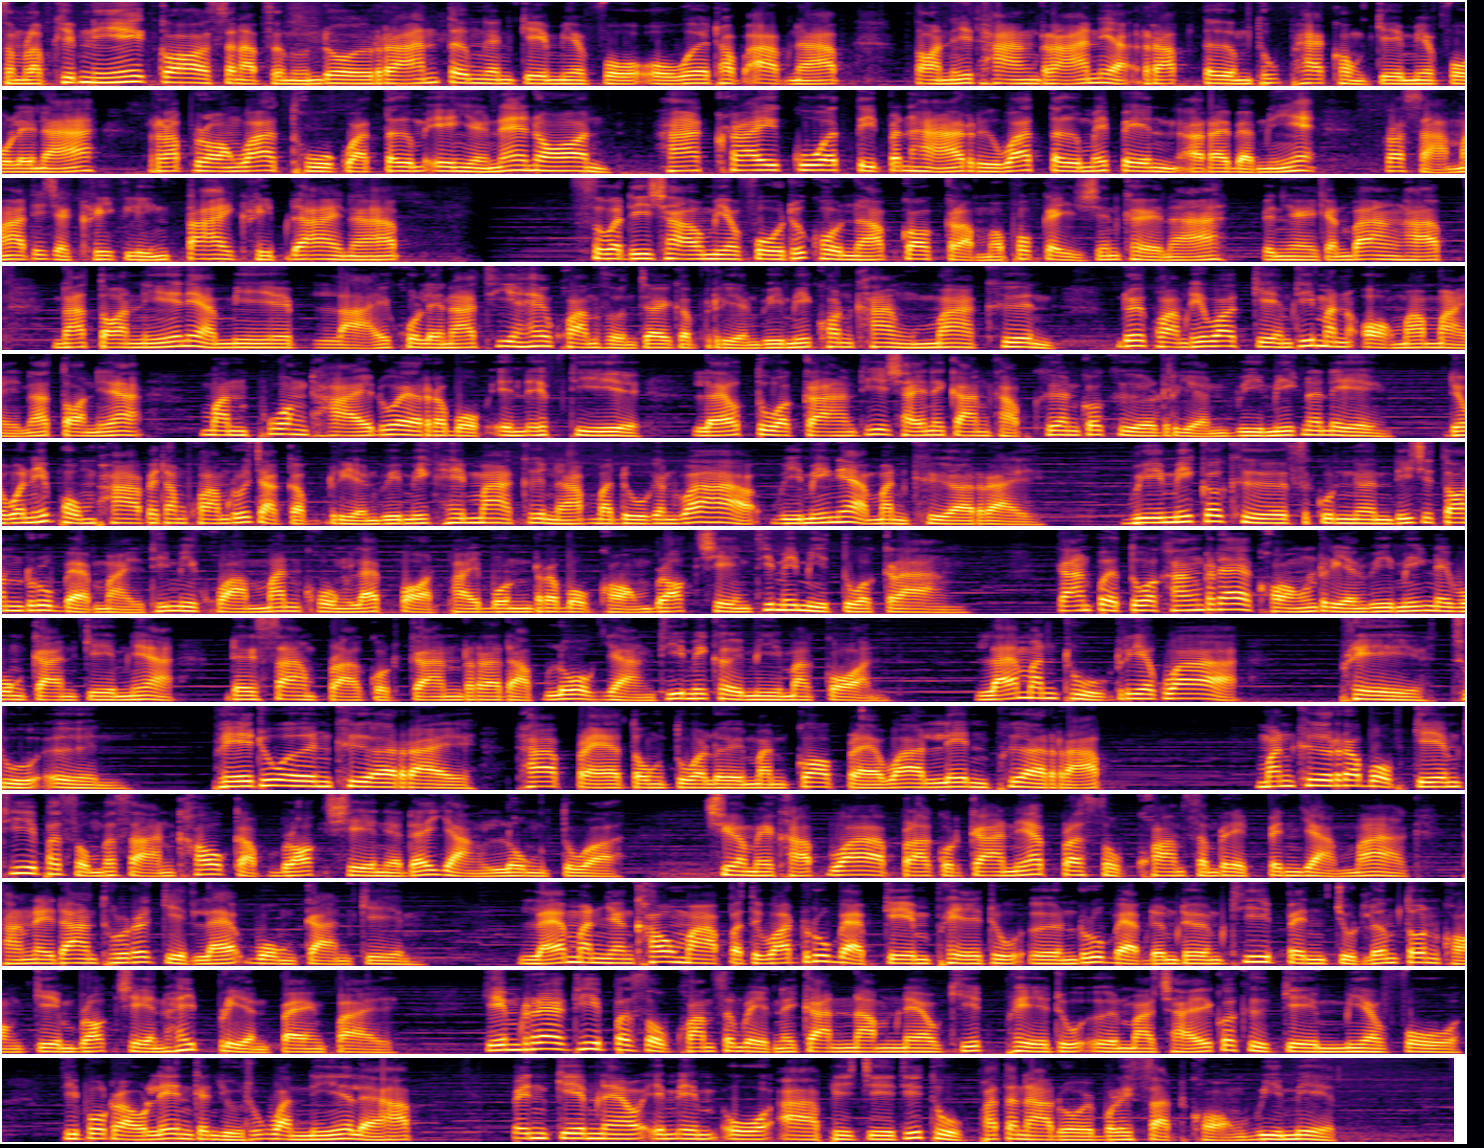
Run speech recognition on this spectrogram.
สำหรับคลิปนี้ก็สนับสนุนโดยร้านเติมเงินเกมเมียโฟโอเวอร์ท็อปอัพนะครับ ตอนนี้ทางร้านเนี่ย รับเติมทุกแพ็คของเกมเมียโฟเลยนะ รับรองว่าถูกกว่าเติมเองอย่างแน่นอน หากใครกลัวติดปัญหาหรือว่าเติมไม่เป็นอะไรแบบนี้ ก็สามารถที่จะคลิกลิงก์ใต้คลิปได้นะครับ สวัสดีชาวเมียโฟทุกคนนะครับก็กลับมาพบกันอีกเช่นเคยนะ เป็นยังไงกันบ้างครับณตอนนี้เนี่ยมีหลายคนเลยนะที่ให้ความสนใจกับเหรียญวีมิค่อนข้างมากขึ้น ด้วยความที่ว่าเกมที่มันออกมาใหม่นะตอนนี้มันพ่วงท้ายด้วยระบบ NFT แล้วตัวกลางที่ใช้ในการขับเคลื่อนก็คือเหรียญ VMix นั่นเอง เดี๋ยววันนี้ผมพาไปทำความรู้จักกับเหรียญ VMix ให้มากขึ้นนะครับมาดูกันว่า VMix เนี่ยมันคืออะไร VMix ก็คือสกุลเงินดิจิตอลรูปแบบใหม่ที่มีความมั่นคงและปลอดภัยบนระบบของบล็อกเชนที่ไม่มีตัวกลาง การเปิดตัวครั้งแรกของเหรียญ VMix ในวงการเกมเนี่ยได้สร้างปรากฏการณ์ระดับโลกอย่างที่ไม่เคยมีมาก่อน และมันถูกเรียกว่า Play to Earn Play to Earn คืออะไร ถ้าแปลตรงตัวเลยมันก็แปลว่าเล่นเพื่อรับ มันคือระบบเกมที่ผสมผสานเข้ากับบล็อกเชนเนี่ยได้อย่างลงตัวเเชื่อไหมครับว่าปรากฏการณ์นี้ประสบความสำเร็จเป็นอย่างมาก ทั้งในด้านธุรกิจและวงการเกม และมันยังเข้ามาปฏิวัติรูปแบบเกม Play to Earn รูปแบบเดิมๆ ที่เป็นจุดเริ่มต้นของเกมบล็อกเชนให้เปลี่ยนแปลงไป เกมแรกที่ประสบความสำเร็จในการนำแนวคิด Play to Earn มาใช้ก็คือเกม m i a 4ที่พวกเราเล่นกันอยู่ทุกวันนี้นี่แหละครับ เป็นเกมแนว MMORPG ที่ถูกพัฒนาโดยบริษัทของ VMade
